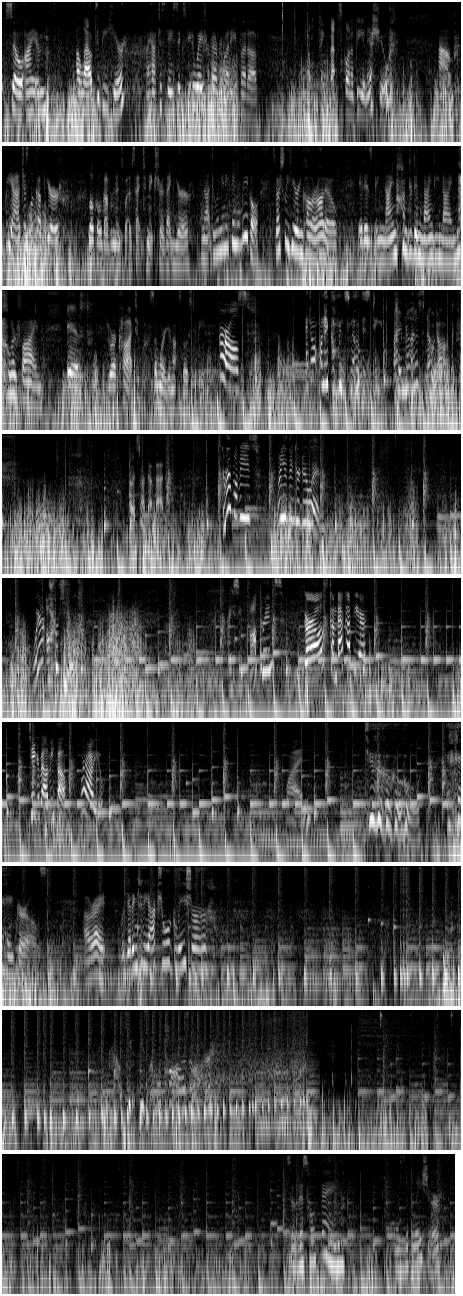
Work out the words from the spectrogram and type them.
So I am allowed to be here. I have to stay six feet away from everybody, but uh, don't think that's going to be an issue. Um, but yeah, just look up your local government's website to make sure that you're not doing anything illegal. Especially here in Colorado, it is a $999 fine if you're caught somewhere you're not supposed to be. Girls, I don't want to go in snow this deep. I'm not a snow dog. Oh, it's not that bad. Come here, puppies. What do you think you're doing? Where are you? I see paw prints. Girls, come back up here. Tinkerbell, Miko, where are you? One, two. Hey, girls. All right, we're getting to the actual glacier. Is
